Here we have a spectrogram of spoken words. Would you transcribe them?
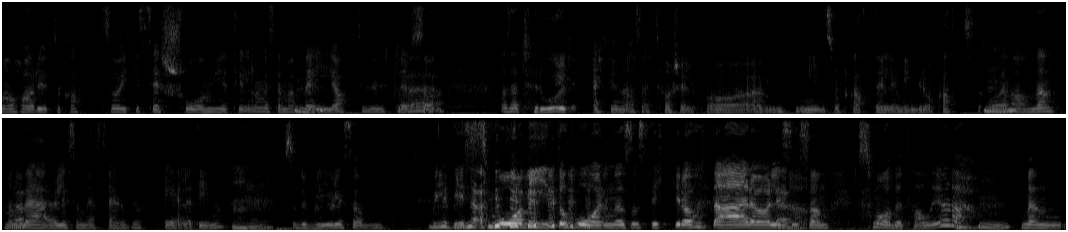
man har utekatt og ikke ser så mye til dem, hvis de er veldig aktive ute Mm. Ja, også. ja. Altså, jeg tror jeg kunne ha sett forskjell på um, min sort katt eller min grå katt og en annen. Men Mm. Ja. det er jo liksom, jeg ser dem jo hele tiden. Mm. Så du blir jo liksom De små, hvite hårene som stikker opp der, og liksom Ja. sånn smådetaljer, da. Mm. Men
